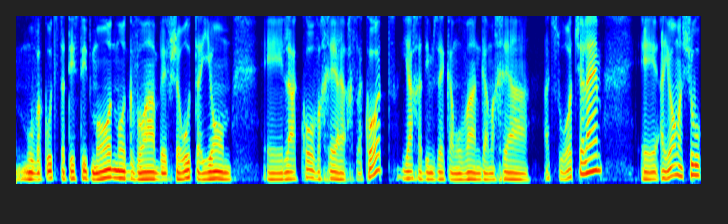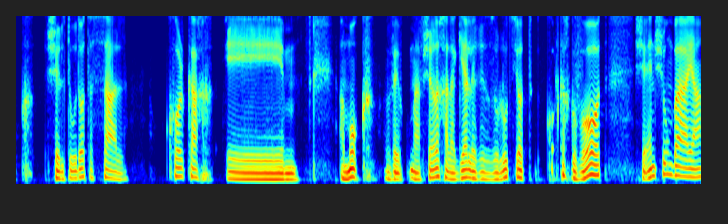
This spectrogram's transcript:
מובהקות סטטיסטית מאוד מאוד גבוהה באפשרות היום אה, לעקוב אחרי ההחזקות, יחד עם זה כמובן גם אחרי התשואות שלהם. היום השוק של תעודות הסל כל כך אה, עמוק ומאפשר לך להגיע לרזולוציות כל כך גבוהות שאין שום בעיה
